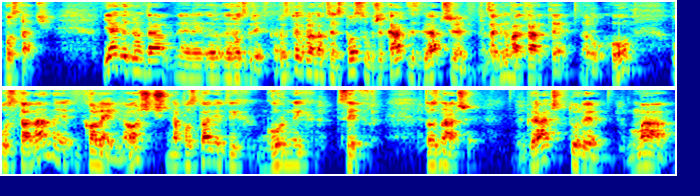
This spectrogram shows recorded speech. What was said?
postaci. Jak wygląda rozgrywka? Rozgrywka wygląda w ten sposób, że każdy z graczy zagrywa kartę ruchu. Ustalamy kolejność na podstawie tych górnych cyfr. To znaczy, gracz, który ma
